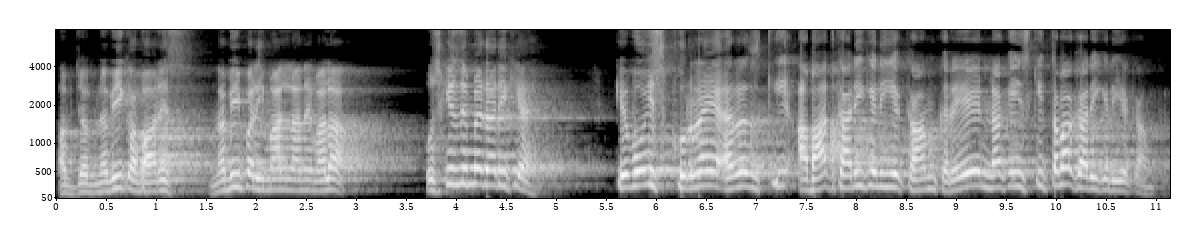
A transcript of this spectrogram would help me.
اب جب نبی کا وارث، نبی پر ایمان لانے والا، اس کی ذمہ داری کیا ہے؟ کہ وہ اس ارض کی آباد کاری کے لیے کام کرے، نہ کہ اس کی تباہ کاری کے لیے کام کرے۔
